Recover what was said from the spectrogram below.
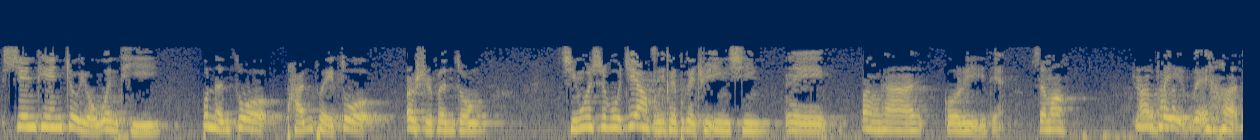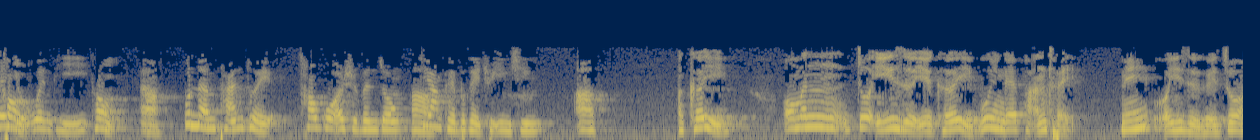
先天就有问题，不能做盘腿坐二十分钟。请问师傅，这样子可以不可以去印心？你帮他过滤一点，什么？就是背背背有问题，痛啊，不能盘腿超过二十分钟，这样可以不可以去印心？啊啊，可以。我们坐椅子也可以，不应该盘腿。你我椅子可以坐，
